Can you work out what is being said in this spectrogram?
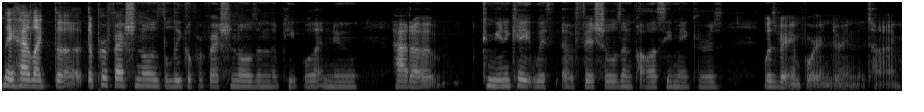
they had like the the professionals, the legal professionals, and the people that knew how to communicate with officials and policymakers was very important during the time.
